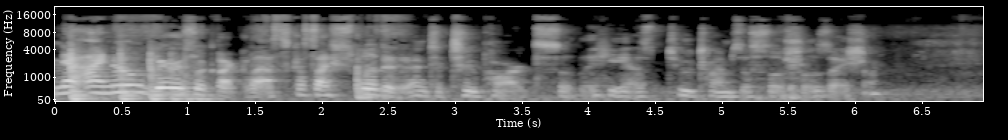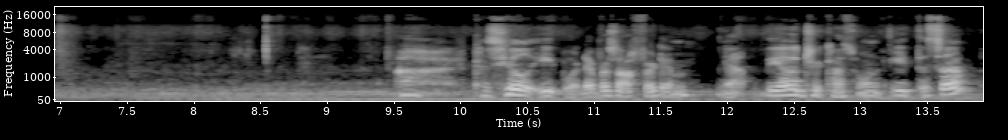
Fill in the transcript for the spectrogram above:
Now, I know bears look like glass because I split it into two parts so that he has two times of socialization. Because uh, he'll eat whatever's offered him. Now, the other two guys won't eat this up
